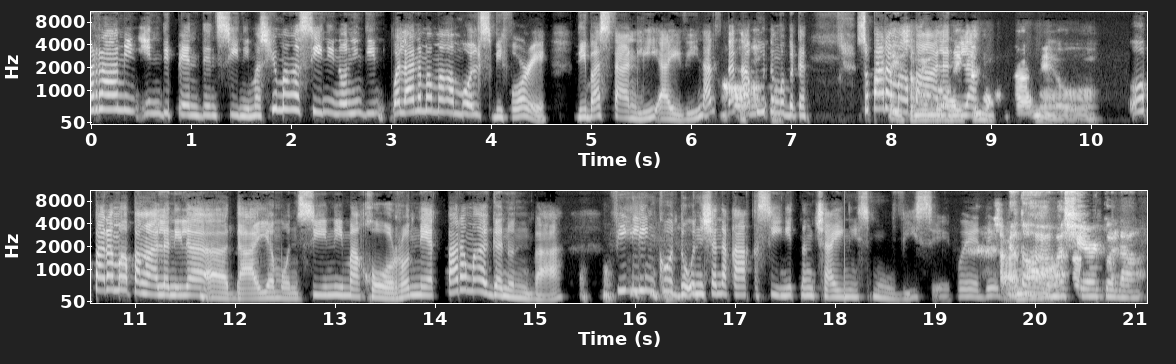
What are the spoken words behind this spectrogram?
maraming independent cinemas. Yung mga cine noon, hindi, wala namang mga malls before eh. Di ba, Stanley, Ivy? Na, naabutan mo ba? So para Ay, mga may pangalan nila, dami, oo. o para mga pangalan nila, ah, Diamond Cinema, Coronet, parang mga ganun ba? Feeling ko doon siya nakakasingit ng Chinese movies eh. Pwede. Sa Ito ano, ha, ma-share ko lang.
